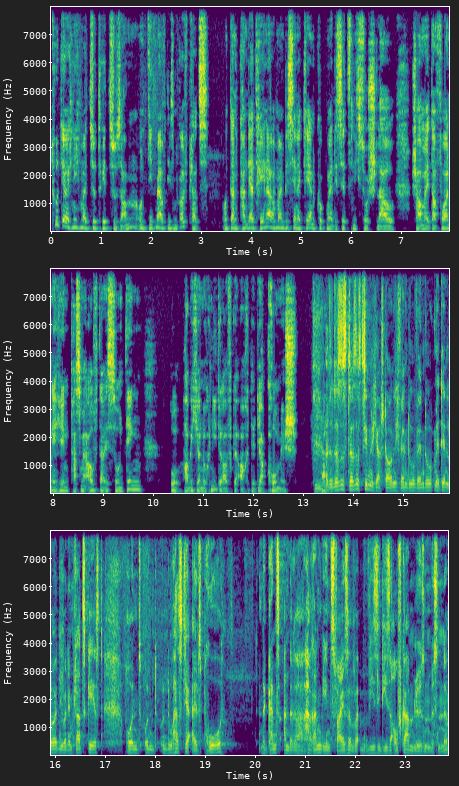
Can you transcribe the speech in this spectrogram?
tut ihr euch nicht mal zu dritt zusammen und geht mal auf diesen Golfplatz? Und dann kann der Trainer auch mal ein bisschen erklären, guck mal, das ist jetzt nicht so schlau, schau mal da vorne hin, pass mal auf, da ist so ein Ding. Oh, habe ich ja noch nie drauf geachtet. Ja, komisch. Also das ist, das ist ziemlich erstaunlich, wenn du, wenn du mit den Leuten über den Platz gehst und, und, und du hast ja als Pro eine ganz andere Herangehensweise, wie sie diese Aufgaben lösen müssen. Ne?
